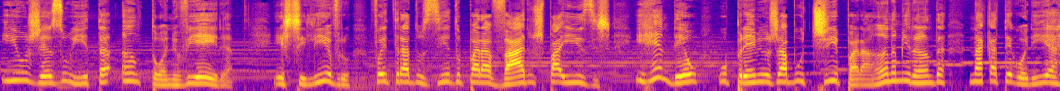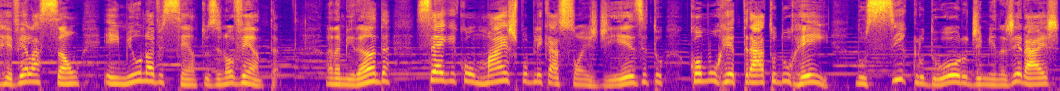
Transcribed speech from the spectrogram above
e o jesuíta Antônio Vieira. Este livro foi traduzido para vários países e rendeu o Prêmio Jabuti para Ana Miranda na categoria Revelação em 1990. Ana Miranda segue com mais publicações de êxito, como O Retrato do Rei, no Ciclo do Ouro de Minas Gerais,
